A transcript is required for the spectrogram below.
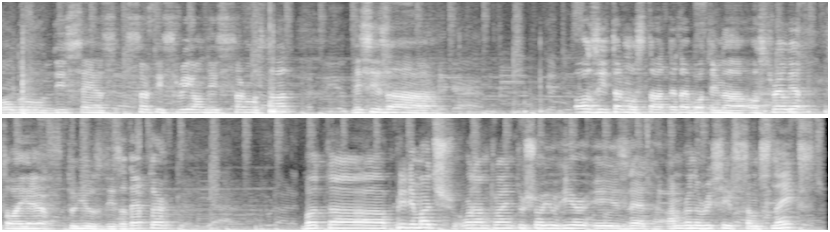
Although this says 33 on this thermostat this is a Aussie thermostat that I bought in uh, Australia so I have to use this adapter but uh, pretty much what I'm trying to show you here is that I'm gonna receive some snakes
